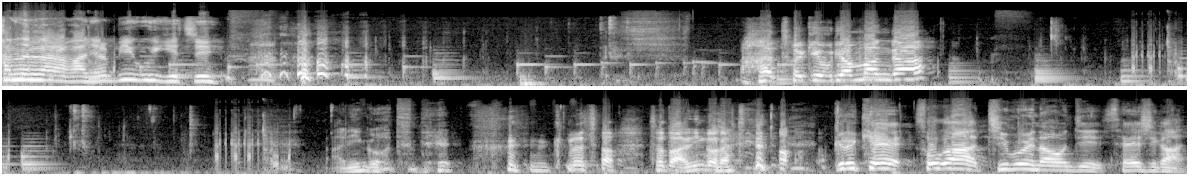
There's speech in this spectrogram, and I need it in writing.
하늘나라가 아니라 미국이겠지. 아, 저기 우리 엄마인가? 아닌 것 같은데. 그렇죠. 저도 아닌 것 같아요. 그렇게 소가 지붕에 나온 지 3시간.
